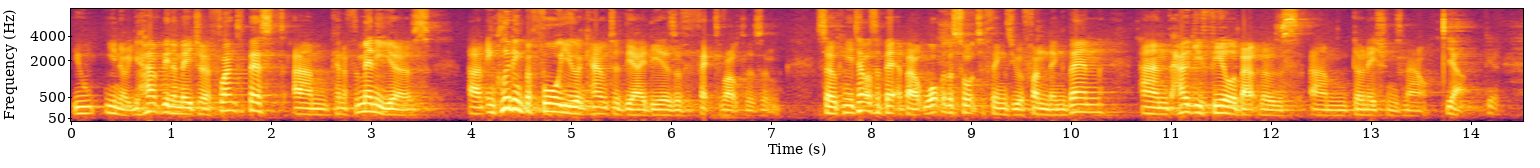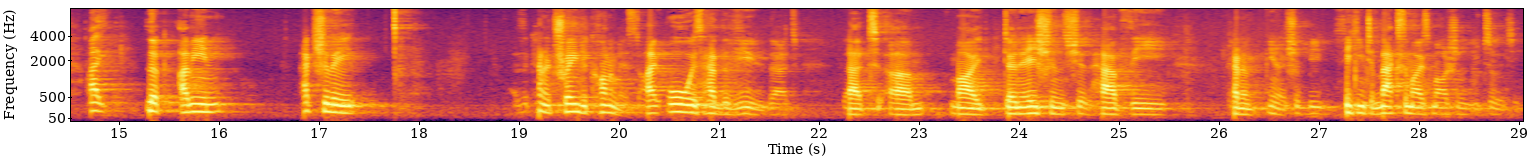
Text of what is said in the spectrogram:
you, you, know, you have been a major philanthropist um, kind of for many years, um, including before you encountered the ideas of effective altruism. So can you tell us a bit about what were the sorts of things you were funding then, and how do you feel about those um, donations now? Yeah, I look. I mean, actually, as a kind of trained economist, I always had the view that that um, my donations should have the kind of you know should be seeking to maximize marginal utility.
